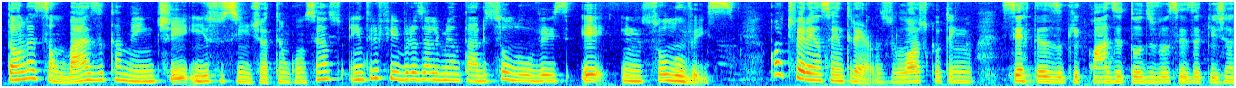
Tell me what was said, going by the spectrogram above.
Então, elas são basicamente, isso sim já tem um consenso, entre fibras alimentares solúveis e insolúveis. Qual a diferença entre elas? Lógico que eu tenho certeza que quase todos vocês aqui já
